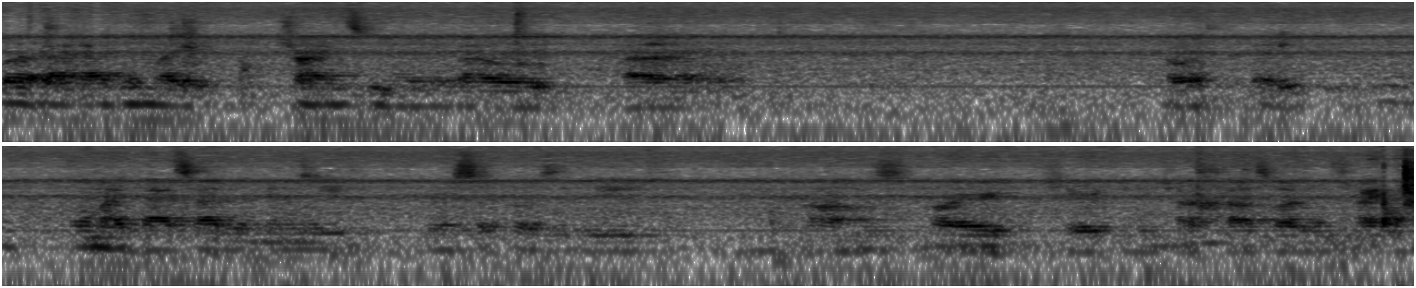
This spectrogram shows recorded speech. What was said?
but I have been like trying to learn about My dad's side of the family, was supposedly um, are Cherokee and Choctaw, so I've been trying to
